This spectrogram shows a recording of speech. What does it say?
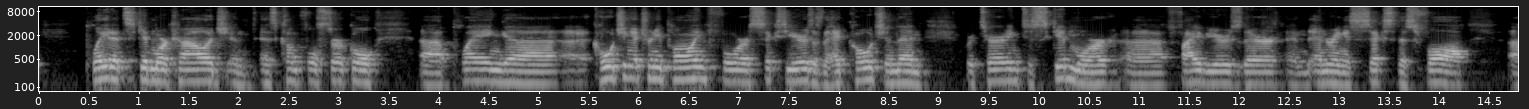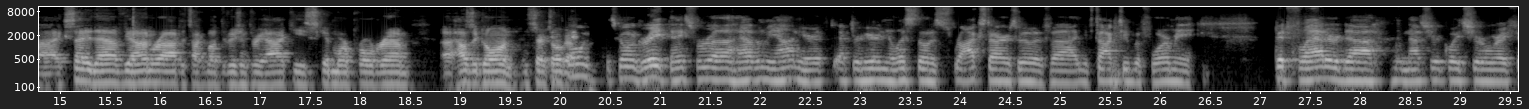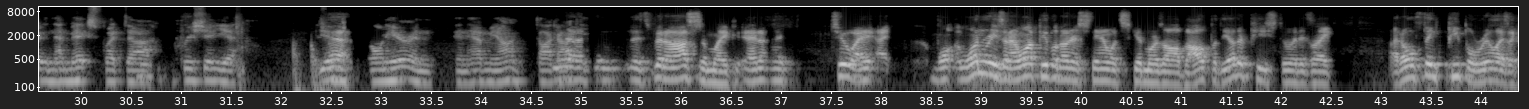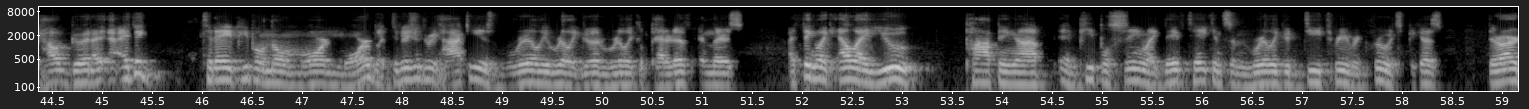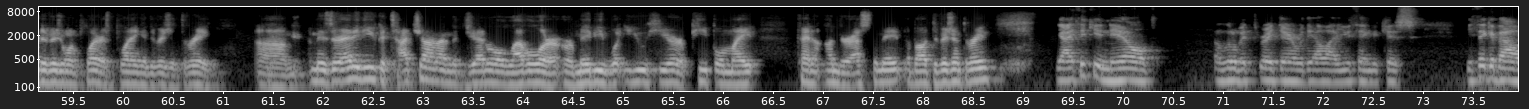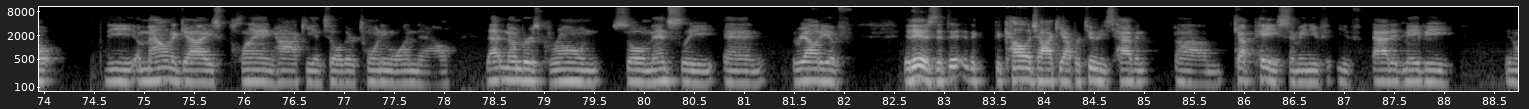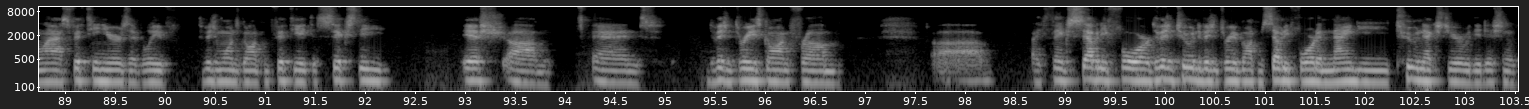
played at Skidmore College, and has come full circle, uh, playing, uh, uh, coaching at Trinity Pawling for six years as the head coach, and then returning to Skidmore uh, five years there and entering his sixth this fall. Uh, excited to have you on, Rob, to talk about Division three hockey, Skidmore program. Uh, how's it going in Saratoga? It's going, it's going great. Thanks for uh, having me on here. After hearing you list those rock stars who have uh, you've talked to before me, bit flattered. Uh, I'm not sure, quite sure where I fit in that mix, but uh, appreciate you. Yeah, going here and and having me on talk yeah, hockey. It's been awesome. Like, and I, too, I, I one reason I want people to understand what Skidmore is all about, but the other piece to it is like, I don't think people realize like how good. I, I think today people know more and more, but Division three hockey is really, really good, really competitive. And there's, I think like LIU popping up and people seeing like they've taken some really good D three recruits because there are Division one players playing in Division three. Um, I mean, is there anything you could touch on on the general level, or, or maybe what you hear people might kind of underestimate about Division three? Yeah, I think you nailed a little bit right there with the LIU thing because you think about the amount of guys playing hockey until they're 21 now. That number's grown so immensely, and the reality of it is that the, the, college hockey opportunities haven't um, kept pace. I mean, you've you've added maybe in the last 15 years, I believe Division One's gone from 58 to 60 ish, um, and Division Three's gone from uh, I think 74. Division Two and Division Three have gone from 74 to 92 next year with the addition of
